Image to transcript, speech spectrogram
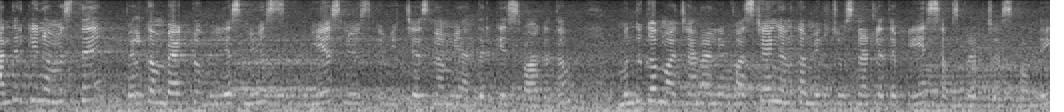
అందరికీ నమస్తే. Welcome back to VS news VS న్యూస్కి విచ్చేసిన మీ అందరికీ స్వాగతం. ముందుగా మా ఛానల్ని ఫస్ట్ టైం కనుక మీరు చూసినట్లయితే ప్లీజ్ సబ్స్క్రైబ్ చేసుకోండి.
